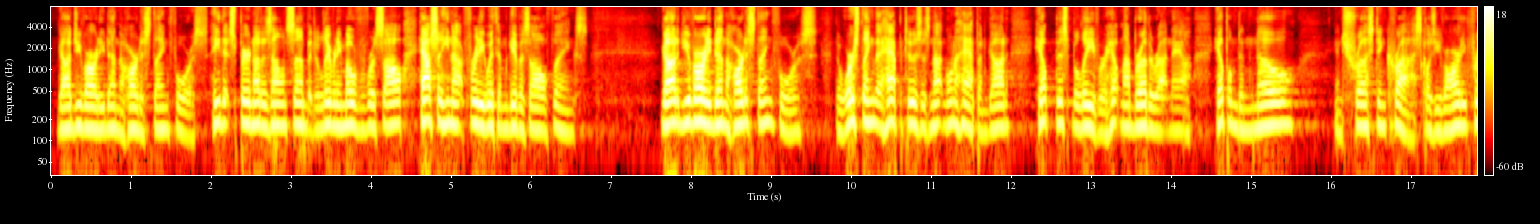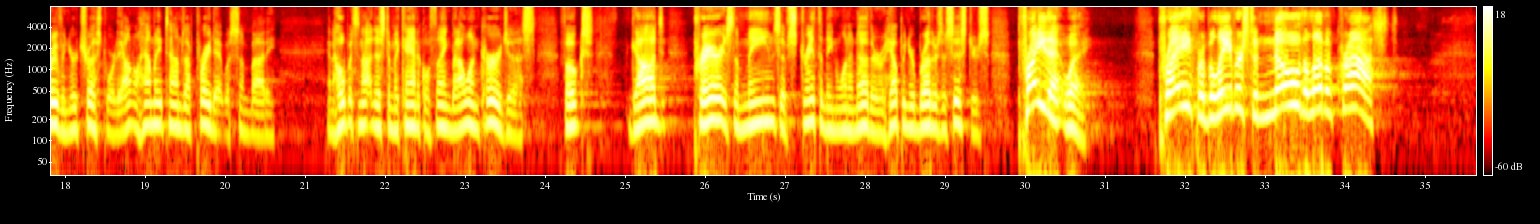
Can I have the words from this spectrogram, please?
God, you've already done the hardest thing for us. He that spared not his own son, but delivered him over for us all, how shall he not freely with him give us all things? God, you've already done the hardest thing for us. The worst thing that happened to us is not going to happen. God, help this believer, help my brother right now. Help him to know and trust in Christ because you've already proven you're trustworthy. I don't know how many times I've prayed that with somebody. And I hope it's not just a mechanical thing, but I want to encourage us. Folks, God's Prayer is the means of strengthening one another, helping your brothers and sisters. Pray that way. Pray for believers to know the love of Christ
